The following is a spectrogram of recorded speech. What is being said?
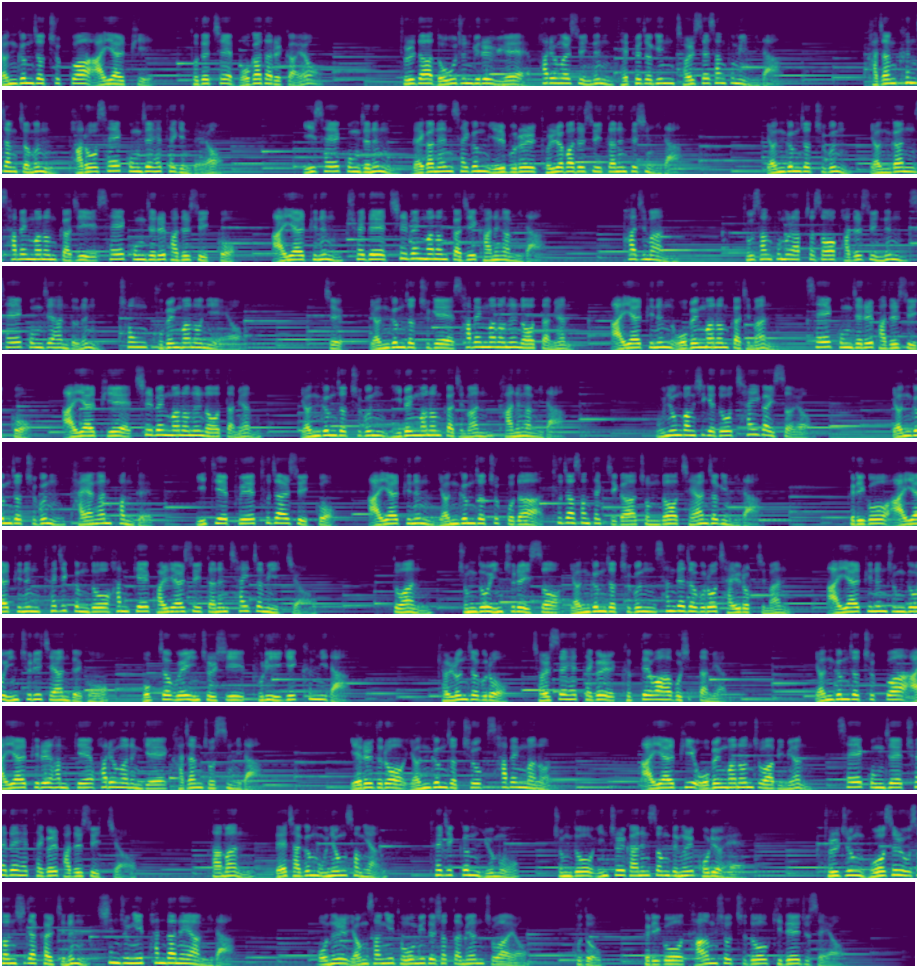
연금저축과 IRP 도대체 뭐가 다를까요? 둘 다 노후 준비를 위해 활용할 수 있는 대표적인 절세 상품입니다. 가장 큰 장점은 바로 세액공제 혜택인데요. 이 세액공제는 내가 낸 세금 일부를 돌려받을 수 있다는 뜻입니다. 연금저축은 연간 400만 원까지 세액공제를 받을 수 있고 IRP는 최대 700만 원까지 가능합니다. 하지만 두 상품을 합쳐서 받을 수 있는 세액공제 한도는 총 900만 원이에요. 즉, 연금저축에 400만 원을 넣었다면 IRP는 500만 원까지만 세액 공제를 받을 수 있고 IRP에 700만 원을 넣었다면 연금저축은 200만 원까지만 가능합니다. 운용 방식에도 차이가 있어요. 연금저축은 다양한 펀드, ETF에 투자할 수 있고 IRP는 연금저축보다 투자 선택지가 좀 더 제한적입니다. 그리고 IRP는 퇴직금도 함께 관리할 수 있다는 차이점이 있죠. 또한 중도 인출에 있어 연금저축은 상대적으로 자유롭지만 IRP는 중도 인출이 제한되고 목적 외 인출 시 불이익이 큽니다. 결론적으로 절세 혜택을 극대화하고 싶다면 연금저축과 IRP를 함께 활용하는 게 가장 좋습니다. 예를 들어 연금저축 400만원, IRP 500만원 조합이면 세액공제 최대 혜택을 받을 수 있죠. 다만 내 자금 운용 성향, 퇴직금 유무, 중도 인출 가능성 등을 고려해 둘 중 무엇을 우선 시작할지는 신중히 판단해야 합니다. 오늘 영상이 도움이 되셨다면 좋아요, 구독, 그리고 다음 쇼츠도 기대해 주세요.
